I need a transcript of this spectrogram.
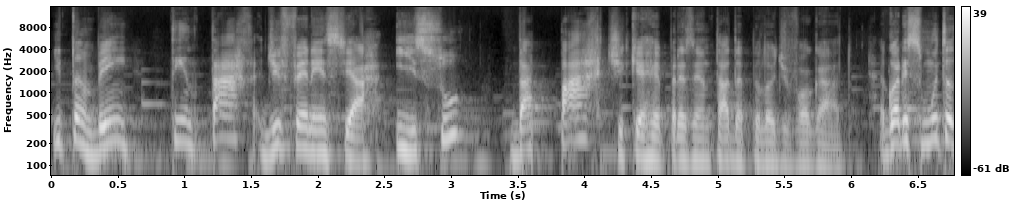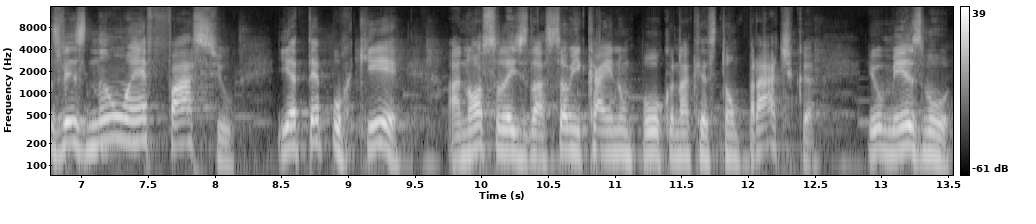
E também tentar diferenciar isso da parte que é representada pelo advogado. Agora, isso muitas vezes não é fácil, e até porque a nossa legislação, e caindo um pouco na questão prática, eu mesmo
